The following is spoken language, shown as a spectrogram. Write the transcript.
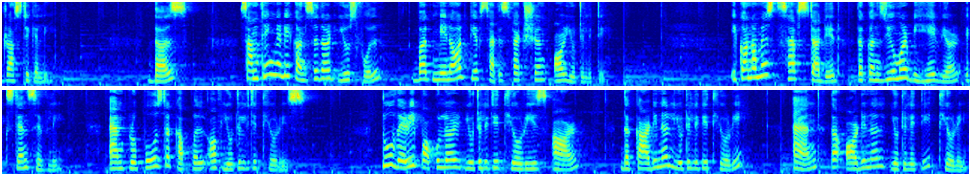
drastically. Thus, something may be considered useful but may not give satisfaction or utility. Economists have studied the consumer behavior extensively and proposed a couple of utility theories. Two very popular utility theories are the cardinal utility theory and the ordinal utility theory.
